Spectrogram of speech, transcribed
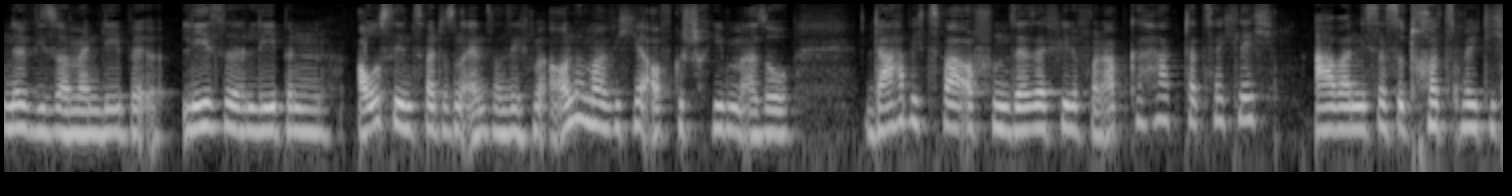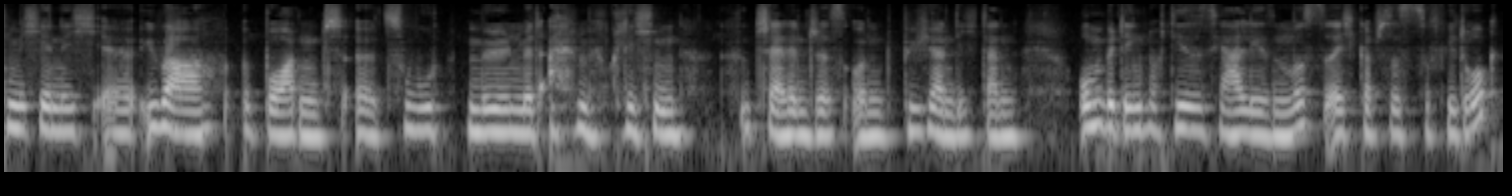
Ne, wie soll mein Lebe, Leseleben aussehen 2021, mir auch nochmal hier aufgeschrieben. Also da habe ich zwar auch schon sehr, sehr viele von abgehakt tatsächlich, aber nichtsdestotrotz möchte ich mich hier nicht äh, überbordend äh, zumüllen mit allen möglichen Challenges und Büchern, die ich dann unbedingt noch dieses Jahr lesen muss. Ich glaube, das ist zu viel Druck.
